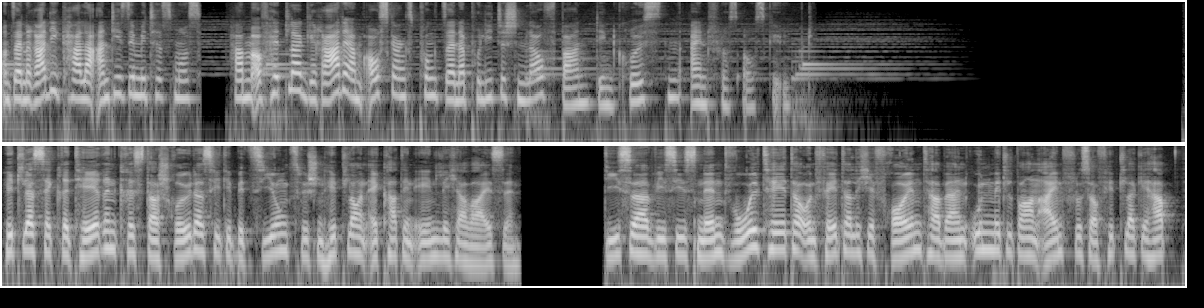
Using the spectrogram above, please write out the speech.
und sein radikaler Antisemitismus haben auf Hitler gerade am Ausgangspunkt seiner politischen Laufbahn den größten Einfluss ausgeübt. Hitlers Sekretärin Christa Schröder sieht die Beziehung zwischen Hitler und Eckhart in ähnlicher Weise. Dieser, wie sie es nennt, Wohltäter und väterliche Freund habe einen unmittelbaren Einfluss auf Hitler gehabt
